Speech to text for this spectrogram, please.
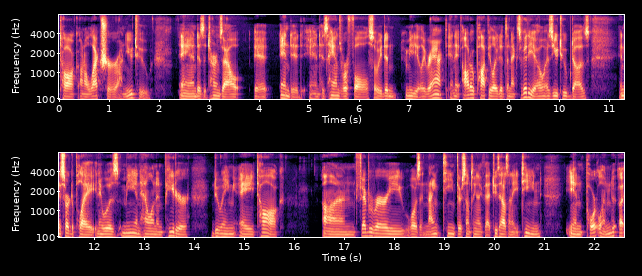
talk on a lecture on YouTube. And as it turns out, it ended and his hands were full, so he didn't immediately react. And it auto populated the next video, as YouTube does. And it started to play. And it was me and Helen and Peter doing a talk on February, what was it, 19th or something like that, 2018 in Portland uh,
